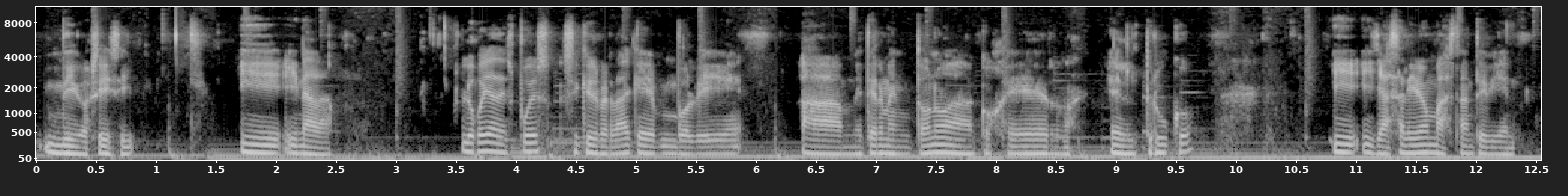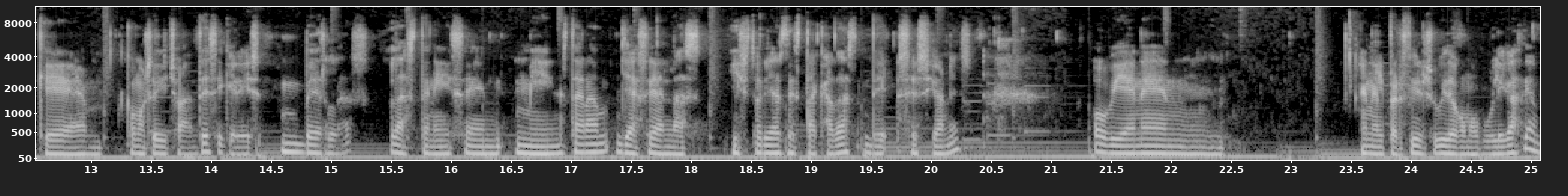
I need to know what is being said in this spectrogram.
Digo, sí, sí. Y, nada. Luego ya después sí que es verdad que volví a meterme en tono, a coger el truco y, ya salieron bastante bien. Que, como os he dicho antes, si queréis verlas, las tenéis en mi Instagram, ya sea en las historias destacadas de sesiones o bien en, en el perfil subido como publicación.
